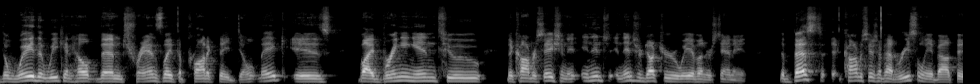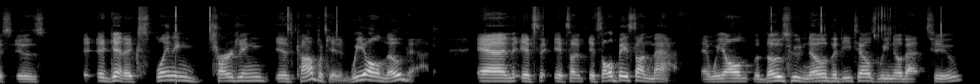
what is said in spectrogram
the way that we can help them translate the product they don't make is by bringing into the conversation an, an introductory way of understanding it. The best conversation I've had recently about this is again explaining charging is complicated. We all know that and it's it's a, it's all based on math. And we all those who know the details we know that too.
